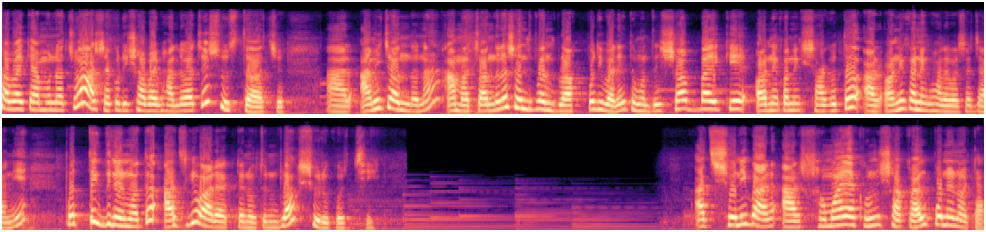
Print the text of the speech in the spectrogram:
সবাই কেমন আছো? আশা করি সবাই ভালো আছো সুস্থ আছো। আর আমি চন্দনা। আমার চন্দনা সন্দীপন ব্লগ পরিবারে তোমাদের সবাইকে অনেক অনেক স্বাগত আর অনেক অনেক ভালোবাসা জানিয়ে প্রত্যেক দিনের মতো আজকেও আরও একটা নতুন ব্লগ শুরু করছি। আজ শনিবার আর সময় এখন সকাল পৌনে নটা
